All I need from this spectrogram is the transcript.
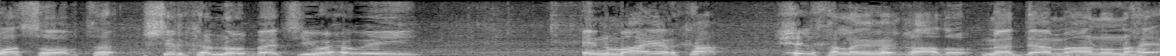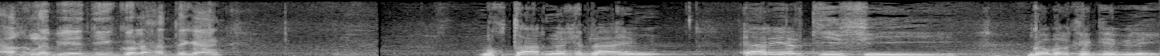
waa sababta shirka loo baajiyey waxa weeye in maayarka xilka lagaga qaado maadaama aanu nahay aqlabiyaddii golaha degaanka mukhtaar nuux ibraahim ariel t v gobolka gabiley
